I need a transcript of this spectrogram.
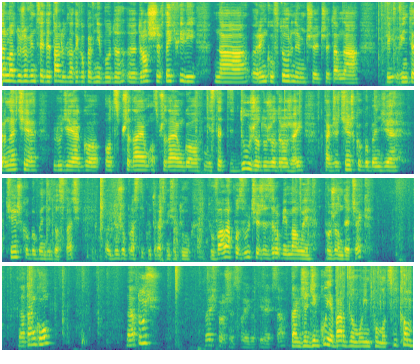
ten ma dużo więcej detali, dlatego pewnie był do, droższy. W tej chwili na rynku wtórnym, czy, czy tam na, w, w internecie, ludzie jak go odsprzedają, odsprzedają go niestety dużo, dużo drożej. Także ciężko go będzie, ciężko go będzie dostać. Dużo plastiku teraz mi się tu, tu wala. Pozwólcie, że zrobię mały porządeczek. Na tanku? Natuś? Weź proszę swojego T-Rexa. Także dziękuję bardzo moim pomocnikom.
